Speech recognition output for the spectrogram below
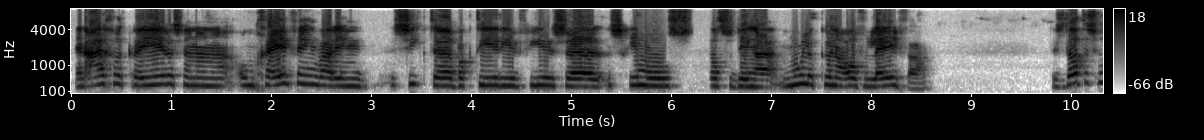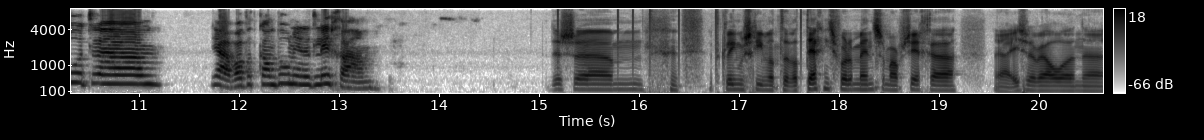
En eigenlijk creëren ze een omgeving waarin ziekten, bacteriën, virussen, schimmels, dat soort dingen moeilijk kunnen overleven. Dus dat is hoe het, uh, ja, wat het kan doen in het lichaam. Dus um, het klinkt misschien wat, wat technisch voor de mensen, maar op zich nou ja, is er wel een, uh,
